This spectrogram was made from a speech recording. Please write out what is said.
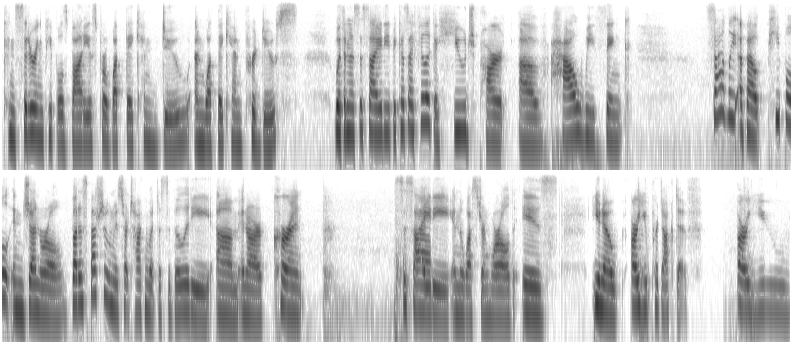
considering people's bodies for what they can do and what they can produce within a society, because I feel like a huge part of how we think sadly about people in general, but especially when we start talking about disability um, in our current society in the Western world, is, you know, are you productive? Are you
